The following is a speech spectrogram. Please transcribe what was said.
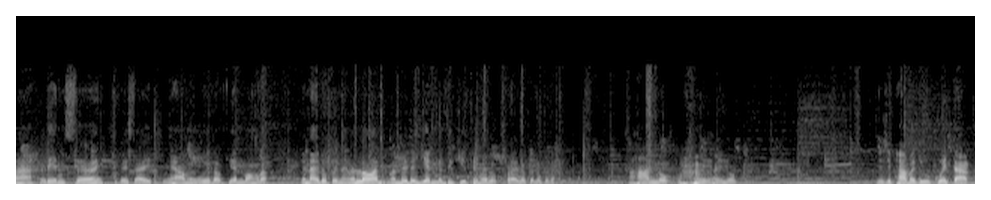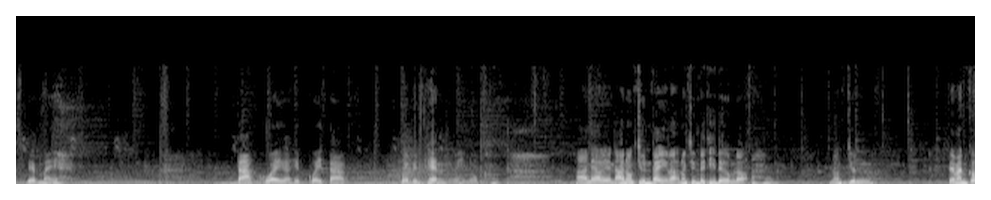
มาเล่นเซยไปใส่ที่ห้าโมงอื่นเราเปลี่ยนหมองละ ไปไหนลูกไปไหนมันร้อน มันไม่ได้เย็นเหมือนที่คิดใช่ไหมลูกไปแล้วไปแล้วไปแล้วอาหารนกให้นก เดี๋ยวจะพามาดูกล้วยตากแบบใหม่ ตากกล้วยค่ะเฮ็ดกล้วยตาก กล้วยเป็นแผ่นไม่ให้นกหาแนวเล่นอ้าวน้องจุนไปอีกแล้วน้องจุนไปที่เดิมแล้ว น้องจุน แต่มันก็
